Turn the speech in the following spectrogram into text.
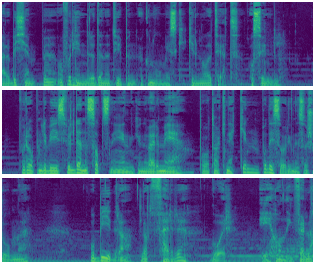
er å bekjempe og forhindre denne typen økonomisk kriminalitet og svindel. Forhåpentligvis vil denne satsingen kunne være med på å ta knekken på disse organisasjonene, og bidra til at færre går i honningfella.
